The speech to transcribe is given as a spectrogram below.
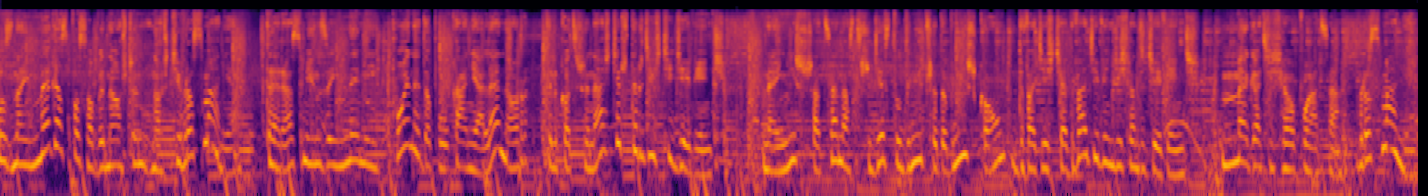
Poznaj mega sposoby na oszczędności w Rosmanie. Teraz m.in. płyny do płukania Lenor tylko 13,49. Najniższa cena z 30 dni przed obniżką 22,99. Mega Ci się opłaca. W Rosmanie.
